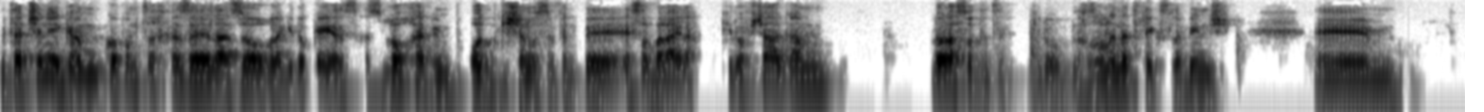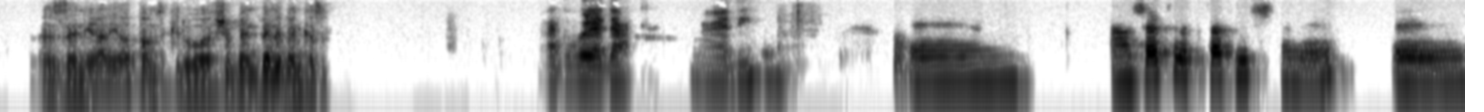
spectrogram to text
מצד שני, גם כל פעם צריך כזה לעזור ולהגיד, אוקיי, אז, אז לא חייבים עוד פגישה נוספת ב-10 בלילה. כאילו, אפשר גם לא לעשות את זה. כאילו, נחזור לנטפליקס, לבינג'. אמ, אז זה נראה לי עוד פעם, זה כאילו איפשהו בין, בין לבין כזה. הגבול הדק, רדי. אני חושבת שזה קצת משתנה. אמ,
